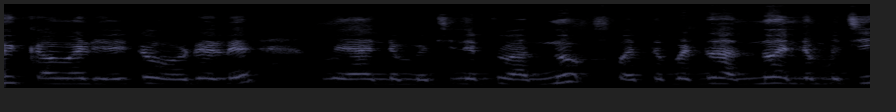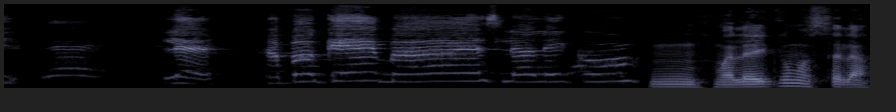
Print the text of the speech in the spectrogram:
നിക്കാൻ വേണ്ടിയായിട്ട് ഓടണ് എന്റെ ഉമ്മച്ചിന്റെ അടുത്ത് വന്നു പൊരുത്തപ്പെട്ട് തന്നു എന്റെ ഉമ്മച്ചി. അല്ലേ? അപ്പൊ ഓക്കെ ബൈ അസ്സലാമലൈക്കും ഉം വലൈക്കും അസ്സലാം.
